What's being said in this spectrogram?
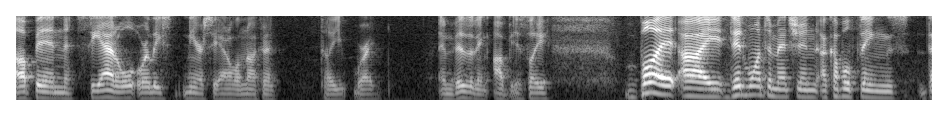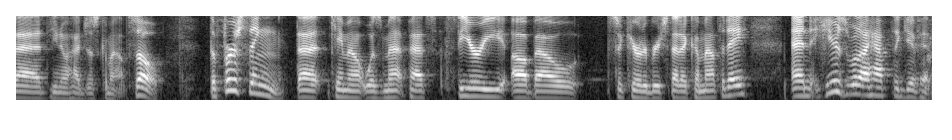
up in Seattle or at least near Seattle. I'm not going to tell you where I am visiting obviously. But I did want to mention a couple things that, you know, had just come out. So, the first thing that came out was MatPat's theory about security breach that had come out today. And here's what I have to give him.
